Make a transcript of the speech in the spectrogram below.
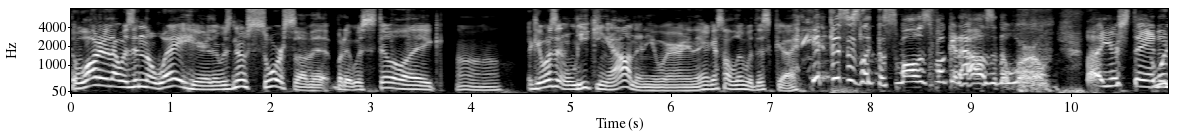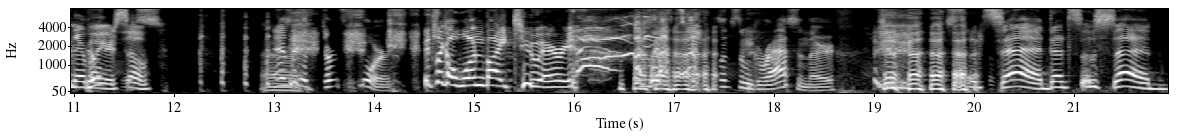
The water that was in the way here, there was no source of it, but it was still like I don't know. like it wasn't leaking out anywhere or anything. I guess I'll live with this guy. this is like the smallest fucking house in the world. Uh, you're standing Who there by yourself. this? It has like a dirt floor. It's like a one by two area. Put some grass in there. That's sad. That's so sad.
